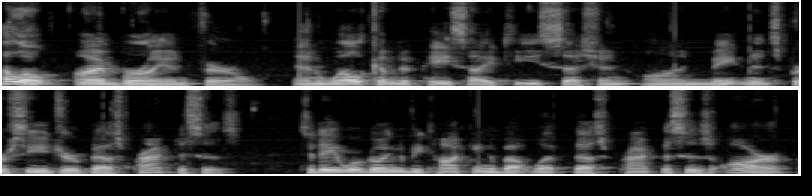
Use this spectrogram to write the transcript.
Hello, I'm Brian Farrell, and welcome to PACE IT session on Maintenance Procedure Best Practices. Today we're going to be talking about what best practices are,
